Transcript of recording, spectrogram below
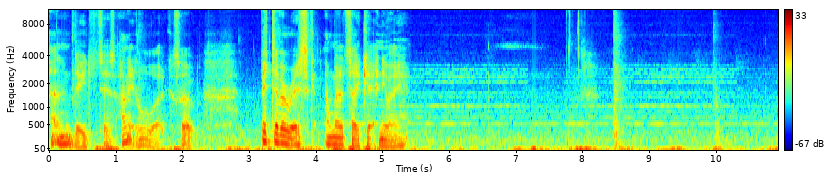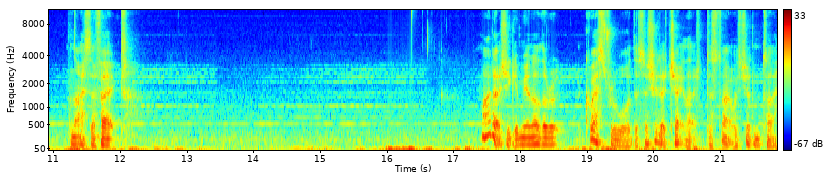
And indeed it is, and it'll work. So, bit of a risk, I'm going to take it anyway. Nice effect. Might actually give me another quest reward this. I should have checked that to start with, shouldn't I?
